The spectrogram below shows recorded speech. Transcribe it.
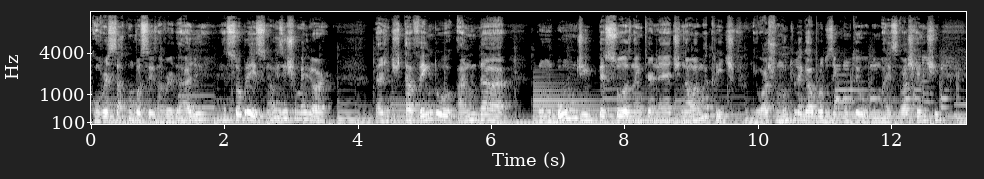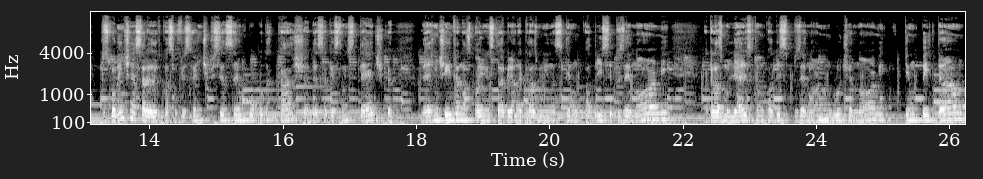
conversar com vocês na verdade, é sobre isso. Não existe o melhor. A gente está vendo ainda um boom de pessoas na internet. Não é uma crítica. Eu acho muito legal produzir conteúdo, mas eu acho que a gente principalmente nessa área da educação física, a gente precisa sair um pouco da caixa, dessa questão estética. Né? A gente entra nas páginas do Instagram daquelas meninas que têm um quadríceps enorme, aquelas mulheres que têm um quadríceps enorme, um glúteo enorme, tem um peitão,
